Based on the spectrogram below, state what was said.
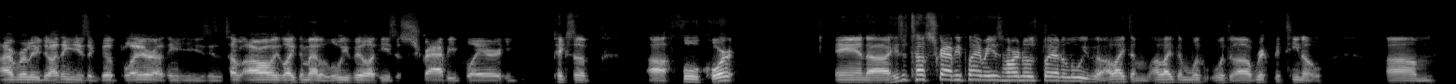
I really do. I think he's a good player. I think he's, he's a tough. I always liked him out of Louisville. He's a scrappy player. He picks up uh, full court, and uh, he's a tough, scrappy player. I mean, he's a hard nosed player to Louisville. I liked him. I liked him with with uh, Rick Pitino. Um,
